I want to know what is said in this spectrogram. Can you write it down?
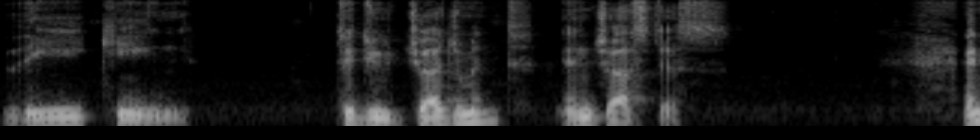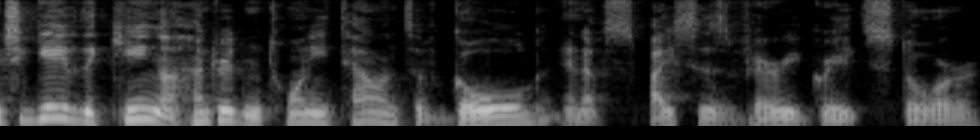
thee king, to do judgment and justice. And she gave the king a hundred and twenty talents of gold, and of spices very great store,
